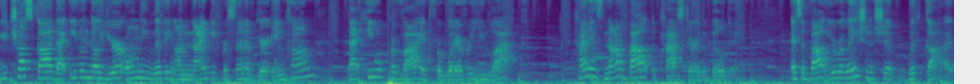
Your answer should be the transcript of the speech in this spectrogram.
You trust God that even though you're only living on 90% of your income, that He will provide for whatever you lack. Tithing's not about the pastor or the building. It's about your relationship with God.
